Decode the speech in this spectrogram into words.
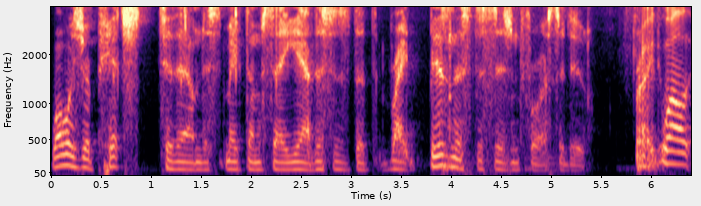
What was your pitch to them to make them say, yeah, this is the right business decision for us to do? Right. Well,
